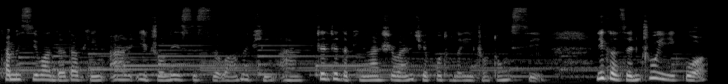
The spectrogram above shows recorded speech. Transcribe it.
他们希望得到平安，一种类似死亡的平安。真正的平安是完全不同的一种东西。你可曾注意过，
